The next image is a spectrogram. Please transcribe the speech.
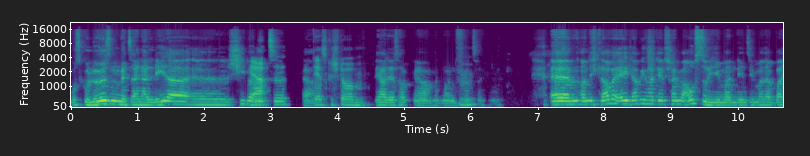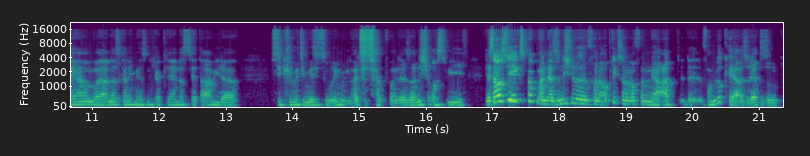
muskulösen mit seiner Leder äh, Schiebermütze. Ja. Der ist gestorben. Ja, der ist auch ja, mit 49. Ähm, und ich glaube, AEW hat jetzt scheinbar auch so jemanden, den sie immer dabei haben, weil anders kann ich mir das nicht erklären, dass der da wieder security-mäßig zum Ring begleitet hat, weil der sah nicht aus wie. Der sah aus wie X-Pac, Mann. Also nicht nur von der Optik, sondern auch von der Art, äh, vom Look her. Also der hatte so ein,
